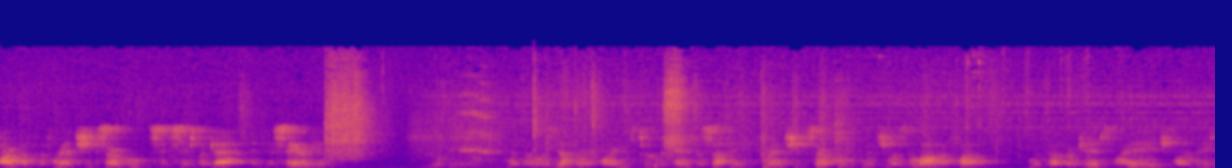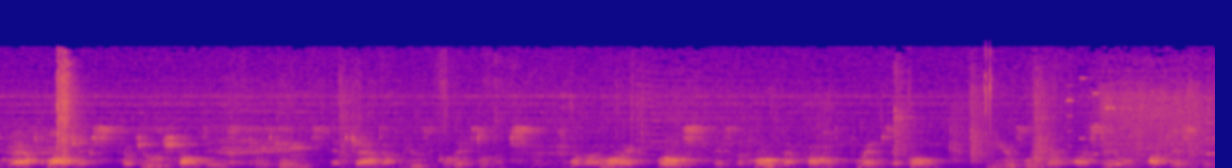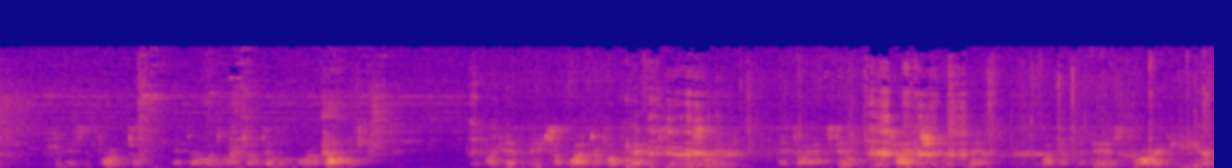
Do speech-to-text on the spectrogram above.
part of the friendship circle since it began in this area. When I was younger, I used to attend the Sunday friendship circle, which was a lot of fun. With other kids my age, I made craft projects for Jewish holidays, played games, and jammed on musical instruments. What I like most is the program called Friends at Home. Years later, I still participate. It and I would like to tell you more about it. I have made some wonderful friends this week, and I am still in touch with them. One of them is right here.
